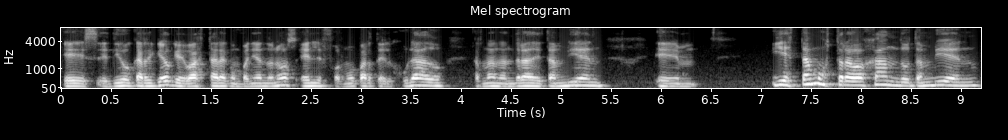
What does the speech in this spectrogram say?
es eh, Diego Carriqueo, que va a estar acompañándonos. Él formó parte del jurado, Hernán Andrade también. Em, y estamos trabajando también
